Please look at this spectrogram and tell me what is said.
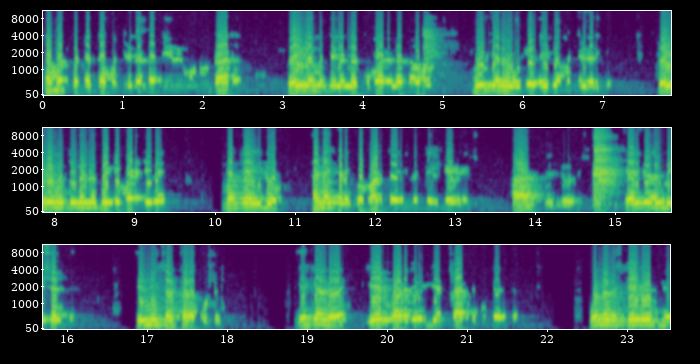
ಸಂಬಂಧಪಟ್ಟಂತ ಮಂತ್ರಿಗಳನ್ನ ದೇವೇಗೌಡರು ನಾನು ರೈಲ್ವೆ ಮಂತ್ರಿಗಳನ್ನ, ಕುಮಾರಣ್ಣ ನಾವು ಮೂರು ಜನ ಹೋಗಿ ರೈಲ್ವೆ ಮಂತ್ರಿಗಳಿಗೆ. ರೈಲ್ವೆ ಮಂತ್ರಿಗಳನ್ನ ಭೇಟಿ ಮಾಡಿದ್ದೀವಿ. ಮತ್ತೆ ಇದು ಹಣ ಕಡಿಮೆ ಮಾಡ್ತಾ ಇದೀವಿ ಅಂತ ಹೇಳಿ ಜಲ್ ಮಿಷನ್ ಹಿಂದಿನ ಸರ್ಕಾರ ಕೊಟ್ಟು ಯಾಕೆಂದ್ರೆ ಏನ್ ಮಾಡಿದೀವಿ, ಏನ್ ಫ್ಯಾಕ್ಟ್ರಿ ಮುಂದೆ ಅಂತ. ಒಂದೊಂದು ಸ್ಟೇಡಿಯಂಗೆ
